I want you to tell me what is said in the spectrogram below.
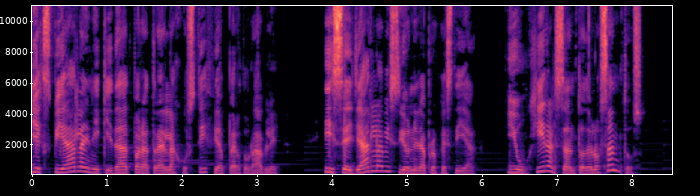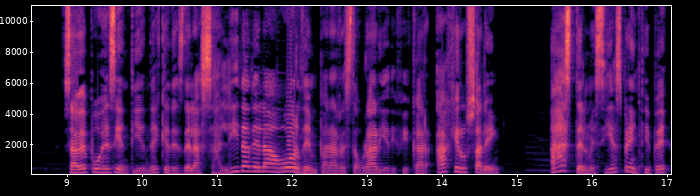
y expiar la iniquidad para traer la justicia perdurable, y sellar la visión y la profecía, y ungir al santo de los santos Sabe pues y entiende que desde la salida de la orden para restaurar y edificar a Jerusalén hasta el Mesías príncipe,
